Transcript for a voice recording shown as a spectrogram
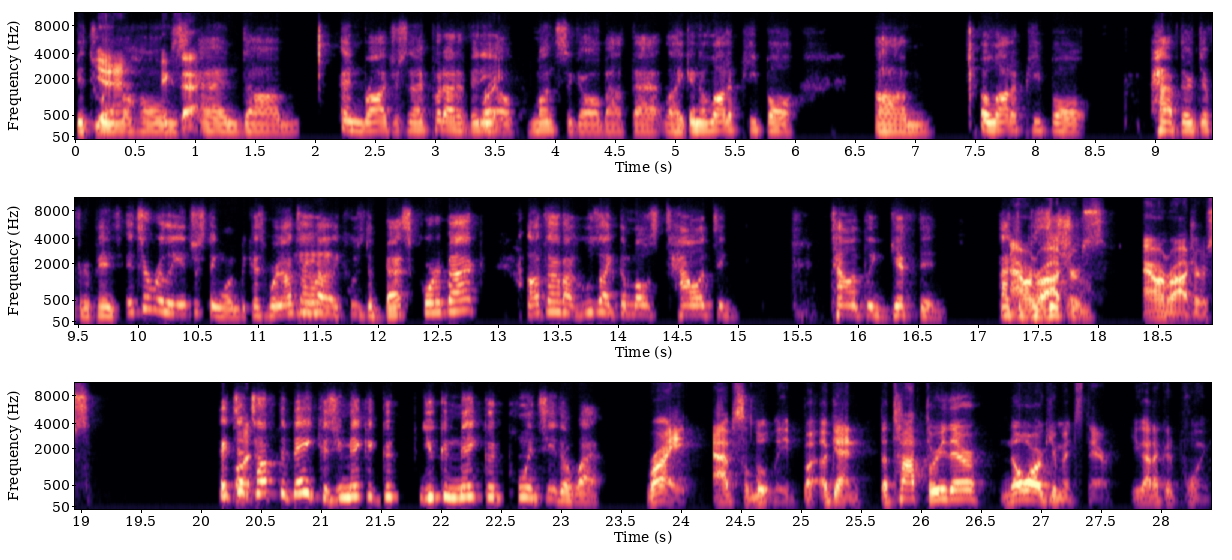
between Yeah, Mahomes exactly. and um and Rodgers. And I put out a video Right. months ago about that. Like, and a lot of people, um, a lot of people have their different opinions. It's a really interesting one because we're not talking about Mm. like who's the best quarterback. I'll talk about who's like the most talented, talently gifted at Aaron the position. Rodgers. Aaron Rodgers. It's But- a tough debate because you make a good, you can make good points either way. Right. Absolutely. But again, the top three there, no arguments there. You got a good point.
